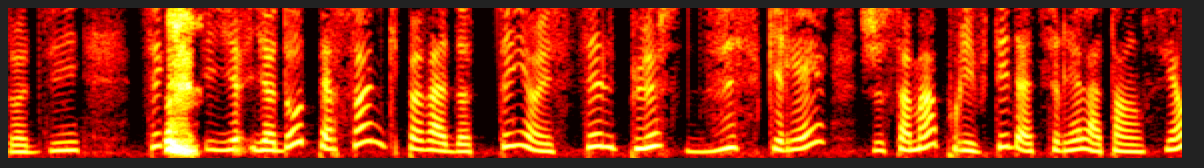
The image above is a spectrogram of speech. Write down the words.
Rodi. Il y a, d'autres personnes qui peuvent adopter un style plus discret, justement pour éviter d'attirer l'attention.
